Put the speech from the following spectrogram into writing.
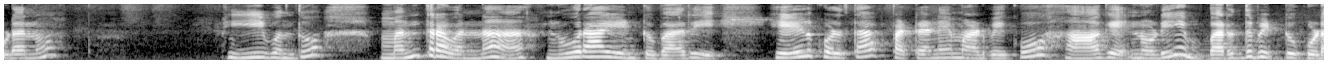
ಕೂಡ ಈ ಒಂದು ಮಂತ್ರವನ್ನು ನೂರ ಎಂಟು ಬಾರಿ ಹೇಳ್ಕೊಳ್ತಾ ಪಠಣೆ ಮಾಡಬೇಕು. ಹಾಗೆ ನೋಡಿ ಬರೆದುಬಿಟ್ಟು ಕೂಡ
